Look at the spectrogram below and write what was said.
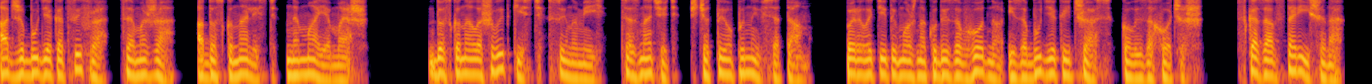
Адже будь-яка цифра це межа, а досконалість не має меж. Досконала швидкість, сину мій, це значить, що ти опинився там. Перелетіти можна куди завгодно і за будь-який час, коли захочеш. Сказав старійшина.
